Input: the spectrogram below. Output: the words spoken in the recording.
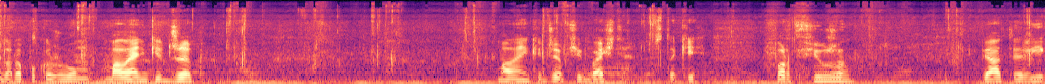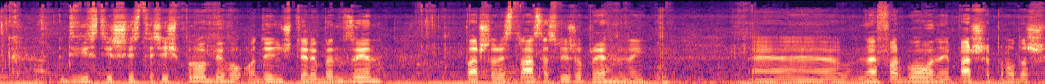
Зараз покажу вам маленький джип. Маленький джипчик, бачите? Ось такий Ford Fusion. П'ятий рік, 206 тисяч пробігу, 1,4 бензин. Перша реєстрація, свіжопригнаний, е, не фарбований, перший продаж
